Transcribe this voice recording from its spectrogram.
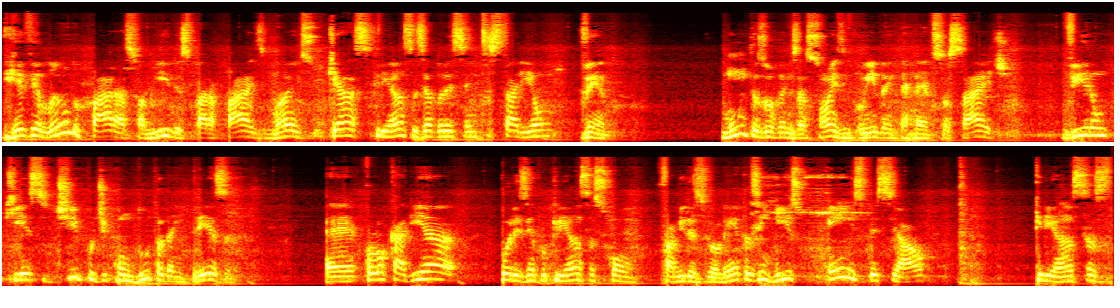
revelando para as famílias, para pais e mães, o que as crianças e adolescentes estariam vendo. Muitas organizações, incluindo a Internet Society, viram que esse tipo de conduta da empresa é, colocaria, por exemplo, crianças com famílias violentas em risco, em especial crianças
